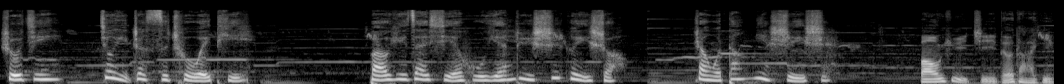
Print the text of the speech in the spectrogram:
如今就以这四处为题。宝玉再写五言律诗歌一首，让我当面试一试。宝玉只得答应。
